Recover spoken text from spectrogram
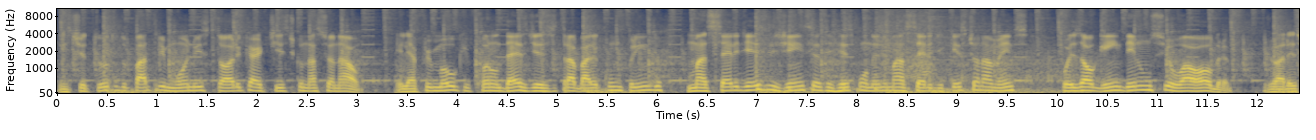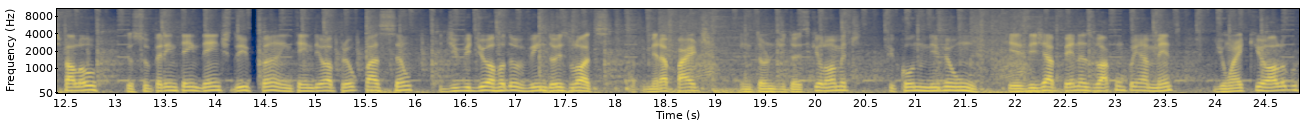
Instituto do Patrimônio Histórico e Artístico Nacional. Ele afirmou que foram 10 dias de trabalho cumprindo uma série de exigências e respondendo uma série de questionamentos, pois alguém denunciou a obra. Juarez falou que o superintendente do IPAM entendeu a preocupação e dividiu a rodovia em dois lotes. A primeira parte, em torno de 2 km, ficou no nível 1, que exige apenas o acompanhamento de um arqueólogo,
